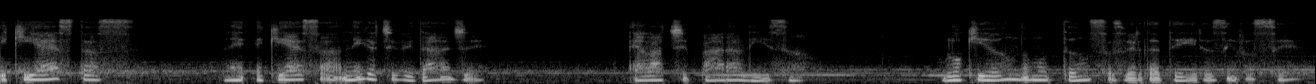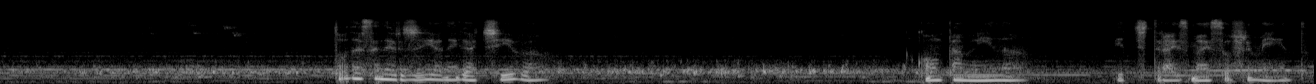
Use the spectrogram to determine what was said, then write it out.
e que estas que essa negatividade ela te paralisa, bloqueando mudanças verdadeiras em você. Toda essa energia negativa contamina e te traz mais sofrimento.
